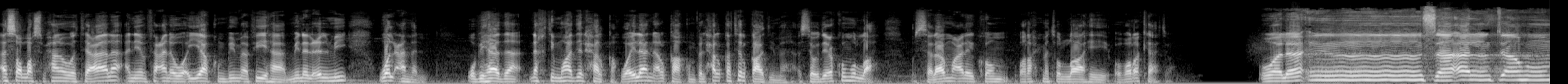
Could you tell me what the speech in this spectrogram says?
أسأل الله سبحانه وتعالى أن ينفعنا وإياكم بما فيها من العلم والعمل. وبهذا نختم هذه الحلقة وإلى أن ألقاكم في الحلقة القادمة. أستودعكم الله. والسلام عليكم ورحمة الله وبركاته. ولئن سألتهم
